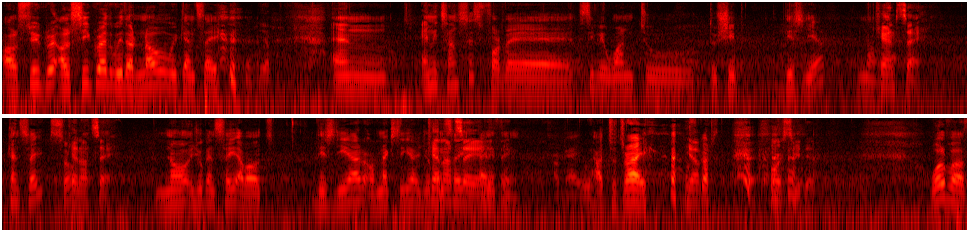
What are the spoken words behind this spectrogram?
all secret. All secret. We don't know. We can say. Yep. and any chances for the CV1 to to ship this year? No. Can't say. Can't say. So Cannot say. no. You can say about this year or next year. You Cannot can say, say anything. Okay. We had to try. of Yep. course. Of course you did. Well, but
